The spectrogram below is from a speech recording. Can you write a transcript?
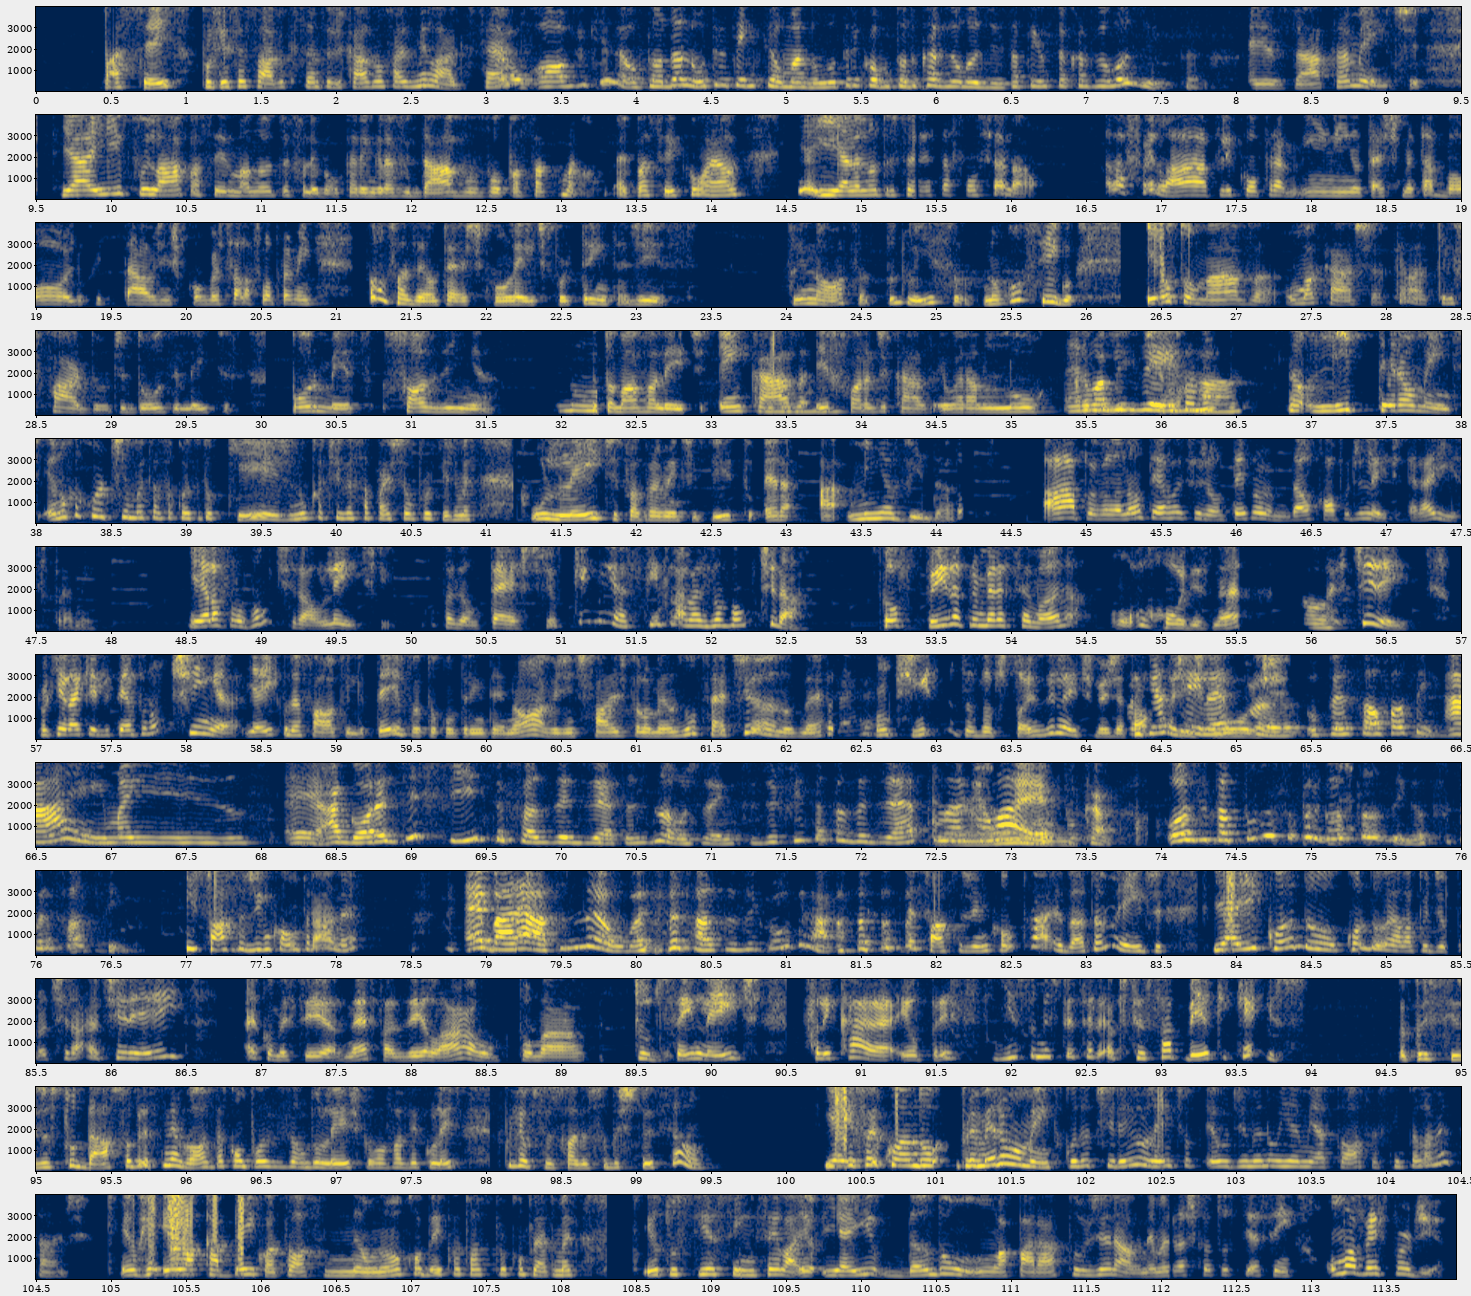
Passei, porque você sabe que santo de casa não faz milagre, certo? Não, óbvio que não. Toda Nutri tem que ter uma Nutri, como todo cardiologista tem o seu cardiologista. Exatamente. E aí fui lá, passei numa Nutri e falei, bom, quero engravidar, vou, vou passar com ela. Aí passei com ela, e aí ela é nutricionista funcional. Ela foi lá, aplicou para mim o teste metabólico e tal, a gente conversou, ela falou para mim, vamos fazer um teste com leite por 30 dias? Falei, nossa, tudo isso? Não consigo. Eu tomava uma caixa, aquela, aquele fardo de 12 leites por mês, sozinha. Nossa. Eu tomava leite em casa uhum. e fora de casa. Eu era louca. Era uma bezerra. Nunca... Não, literalmente. Eu nunca curti muito essa coisa do queijo, nunca tive essa paixão por queijo, mas o leite, propriamente dito, era a minha vida. Ah, Pamela, não tem arroz e feijão, não tem problema, dá um copo de leite. Era isso para mim. E ela falou: vamos tirar o leite? Vamos fazer um teste? Eu fiquei meio assim, falei, ah, mas vamos tirar. Sofri na primeira semana horrores, né? Nossa. Mas tirei. Porque naquele tempo não tinha. E aí, quando eu falo aquele tempo, eu tô com 39, a gente fala de pelo menos uns 7 anos, né? Não tinha tantas opções de leite vegetal Porque assim, né, hoje. o pessoal fala assim, ai, mas é, agora é difícil fazer dietas. Não, gente, difícil é fazer dieta naquela época. Hoje tá tudo super gostosinho, super facinho. E fácil de encontrar, né? É barato? Não, mas é fácil de encontrar. É fácil de encontrar, exatamente. E aí, quando, quando ela pediu para eu tirar, eu tirei. Aí comecei a né, fazer lá, tomar tudo sem leite. Falei, cara, eu preciso me especializar, eu preciso saber o que, que é isso. Eu preciso estudar sobre esse negócio da composição do leite que eu vou fazer com leite, porque eu preciso fazer substituição. E aí foi quando, primeiro momento, quando eu tirei o leite, eu, eu diminuí a minha tosse assim pela metade. Eu, eu acabei com a tosse? Não, não acabei com a tosse por completo, mas eu tossia assim, sei lá, eu, e aí dando um, um aparato geral, né? Mas acho que eu tossia assim, uma vez por dia.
